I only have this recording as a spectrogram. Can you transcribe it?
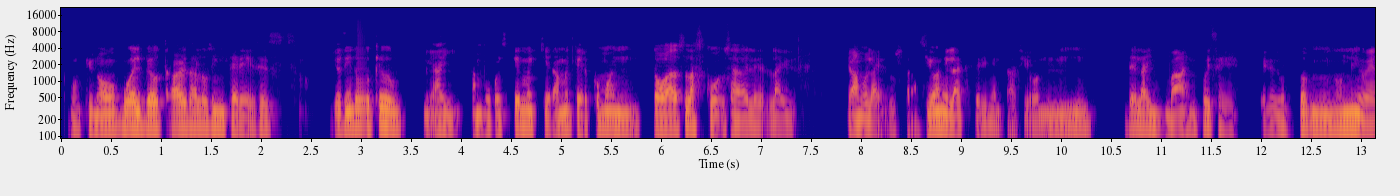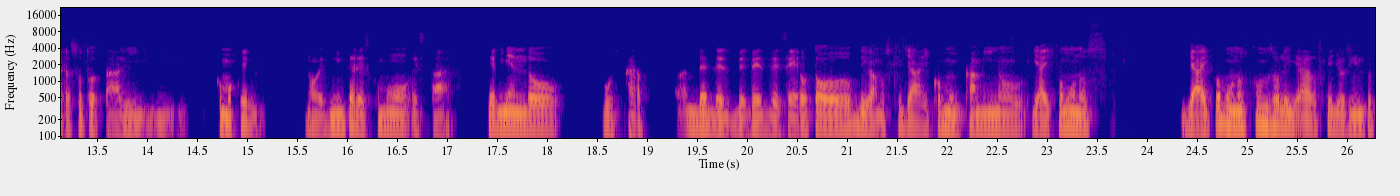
como que uno vuelve otra vez a los intereses. Yo siento que ahí tampoco es que me quiera meter como en todas las cosas, la, digamos, la ilustración y la experimentación de la imagen, pues eh, es un universo total y, y, como que no es mi interés como estar queriendo buscar desde, desde, desde cero todo, digamos que ya hay como un camino y hay como unos, ya hay como unos consolidados que yo siento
